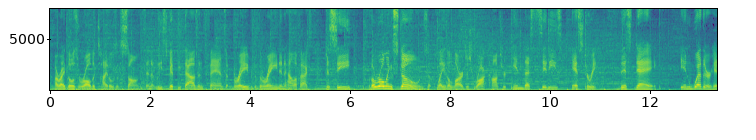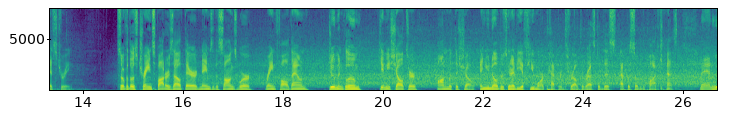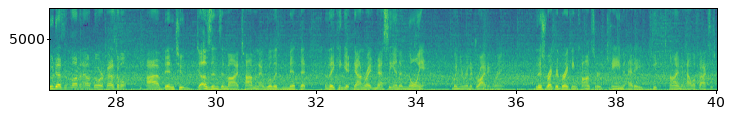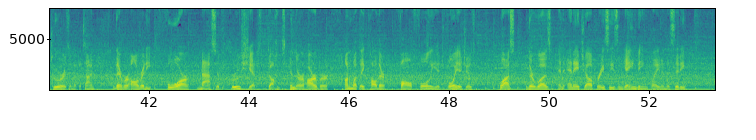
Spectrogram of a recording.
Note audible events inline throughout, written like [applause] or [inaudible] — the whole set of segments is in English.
All right, those were all the titles of songs, and at least 50,000 fans braved the rain in Halifax to see the Rolling Stones play the largest rock concert in the city's history this day in weather history. So, for those train spotters out there, names of the songs were Rain Fall Down, Doom and Gloom, Gimme Shelter, On with the Show. And you know there's going to be a few more peppered throughout the rest of this episode of the [laughs] podcast. Man, who doesn't love an outdoor festival? I've been to dozens in my time, and I will admit that they can get downright messy and annoying when you're in a driving rain. This record breaking concert came at a peak time in Halifax's tourism at the time. There were already four massive cruise ships docked in their harbor on what they call their fall foliage voyages. Plus, there was an NHL preseason game being played in the city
